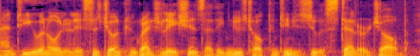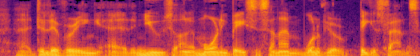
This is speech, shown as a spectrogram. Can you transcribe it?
And to you and all your listeners, John, congratulations. I think Newstalk continues to do a stellar job uh, delivering uh, the news on a morning basis, and I'm one of your biggest fans.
